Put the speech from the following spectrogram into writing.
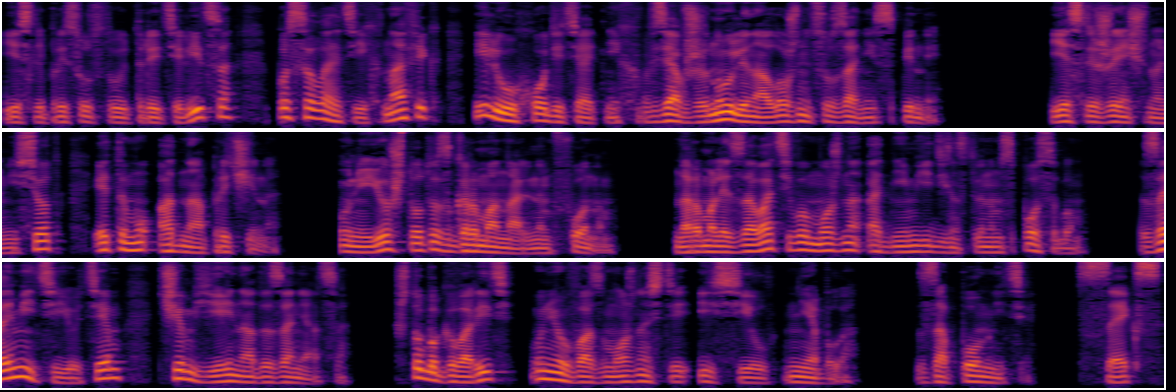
Если присутствуют третьи лица, посылайте их нафиг или уходите от них, взяв жену или наложницу за низ спины. Если женщину несет, этому одна причина. У нее что-то с гормональным фоном. Нормализовать его можно одним единственным способом Займите ее тем, чем ей надо заняться. Чтобы говорить, у нее возможности и сил не было. Запомните, секс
